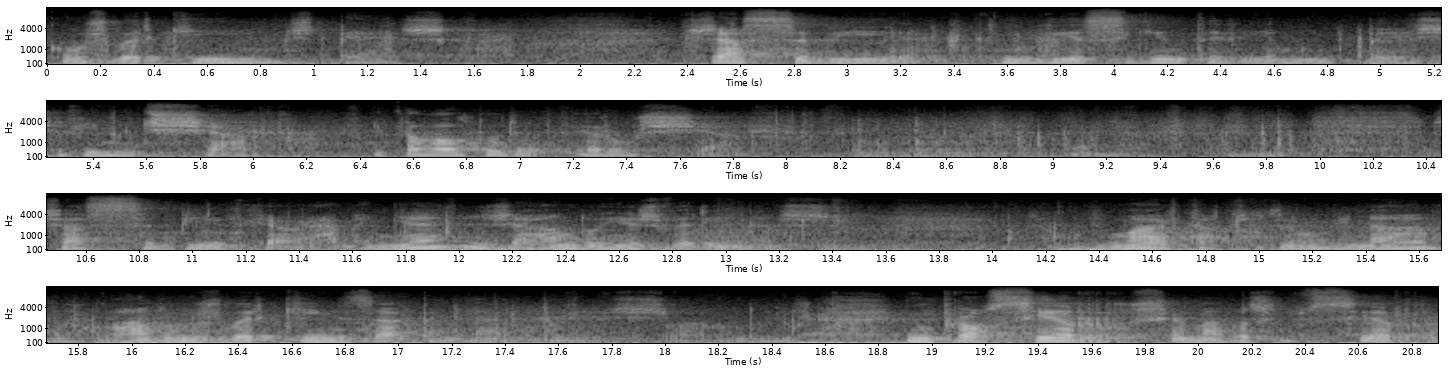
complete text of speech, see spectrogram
com os barquinhos de pesca. Já sabia que no dia seguinte havia muito peixe, havia muito charro. Naquela altura era o charro. Já se sabia que amanhã já andam em as varinas. O mar está todo iluminado, lá andam nos barquinhos a apanhar peixes. Lá andam nos... Iam para o cerro, chamava-se o cerro.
